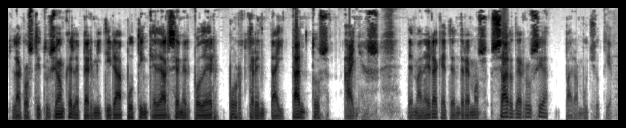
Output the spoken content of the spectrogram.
la constitución que le permitirá a Putin quedarse en el poder por treinta y tantos años. De manera que tendremos zar de Rusia para mucho tiempo.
